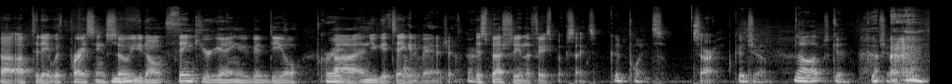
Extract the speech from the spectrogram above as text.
uh, up to date with pricing so you don't think you're getting a good deal. Great. Uh, and you get taken advantage of, especially in the Facebook sites. Good points. Sorry. Good job. No, that was good. Good job.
